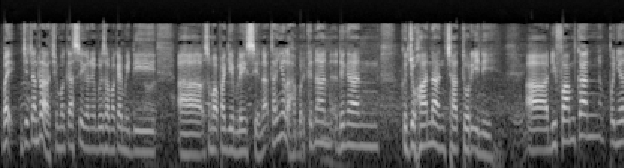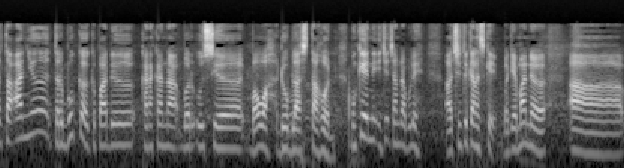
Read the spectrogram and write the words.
Baik, Encik Chandra, terima kasih kerana bersama kami di uh, Semak Pagi Malaysia. Nak tanyalah berkenaan dengan kejohanan catur ini. Uh, difahamkan penyertaannya terbuka kepada kanak-kanak berusia bawah 12 tahun. Mungkin Encik Chandra boleh uh, ceritakan sikit bagaimana uh,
